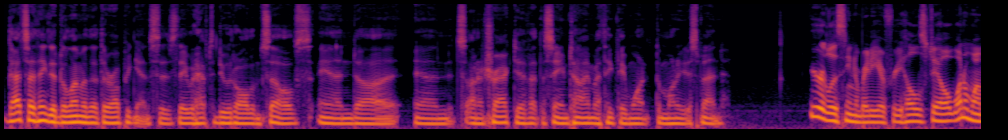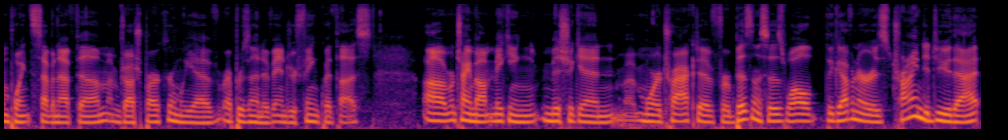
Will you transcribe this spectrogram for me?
that's I think the dilemma that they're up against is they would have to do it all themselves, and uh, and it's unattractive. At the same time, I think they want the money to spend. You're listening to Radio Free Hillsdale 101.7 FM. I'm Josh Barker, and we have Representative Andrew Fink with us. Um, we're talking about making Michigan more attractive for businesses. While the governor is trying to do that,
